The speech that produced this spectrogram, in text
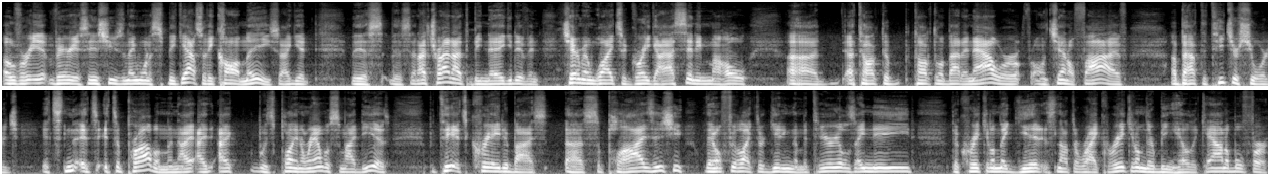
over it, various issues, and they want to speak out. So they call me. So I get this this, and I try not to be negative. And Chairman White's a great guy. I sent him my whole. Uh, I talked to talked to him about an hour on Channel Five about the teacher shortage. It's it's it's a problem, and I I, I was playing around with some ideas, but it's created by uh, supplies issue. They don't feel like they're getting the materials they need, the curriculum they get. It's not the right curriculum. They're being held accountable for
